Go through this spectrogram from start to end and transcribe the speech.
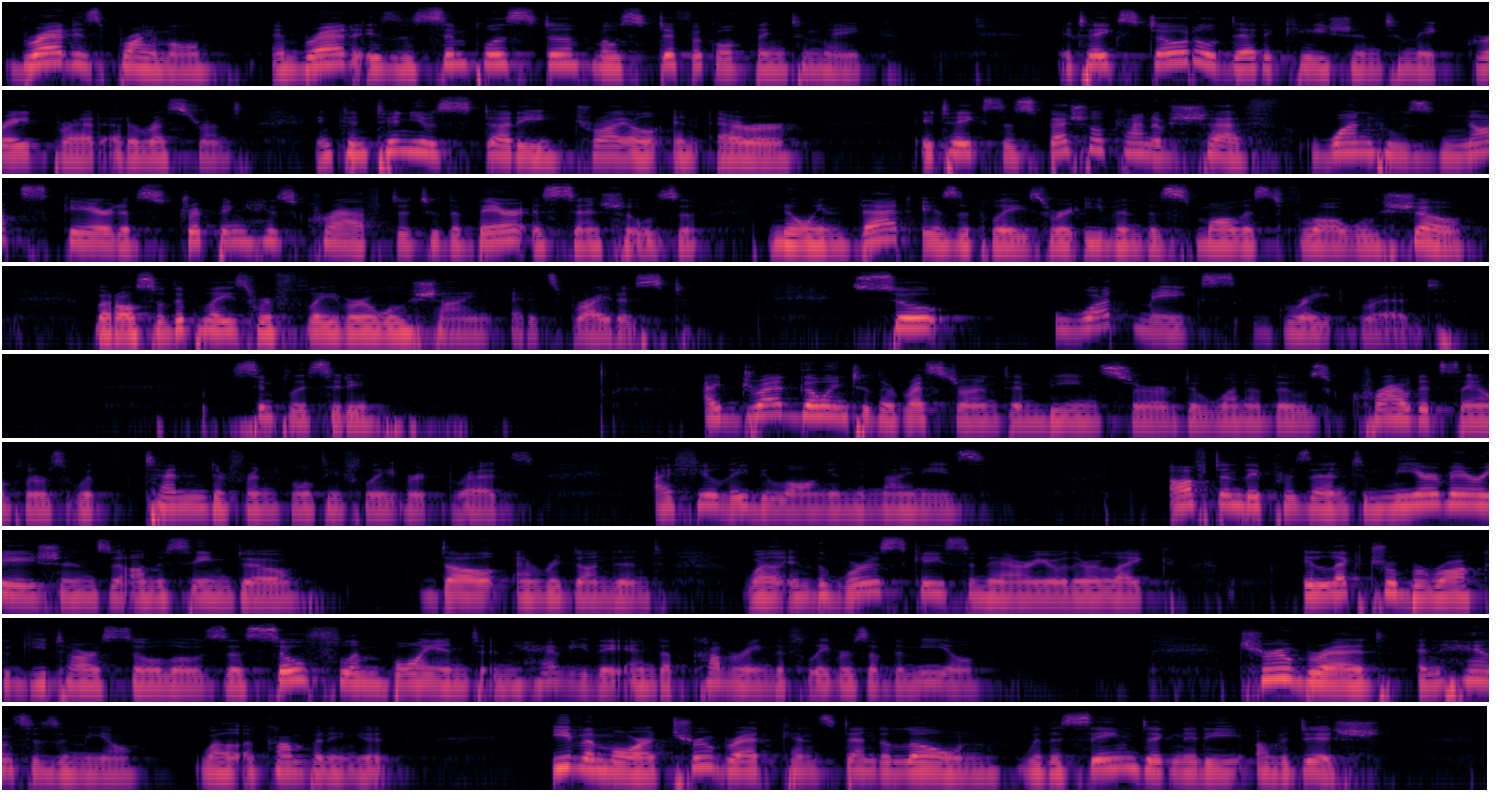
Bread is primal, and bread is the simplest, most difficult thing to make. It takes total dedication to make great bread at a restaurant and continuous study, trial, and error. It takes a special kind of chef, one who's not scared of stripping his craft to the bare essentials, knowing that is a place where even the smallest flaw will show but also the place where flavor will shine at its brightest. So, what makes great bread? Simplicity. I dread going to the restaurant and being served one of those crowded samplers with 10 different multi flavored breads. I feel they belong in the 90s. Often they present mere variations on the same dough, dull and redundant, while in the worst case scenario, they're like electro baroque guitar solos, uh, so flamboyant and heavy they end up covering the flavors of the meal. True bread enhances a meal while accompanying it. Even more, true bread can stand alone with the same dignity of a dish.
